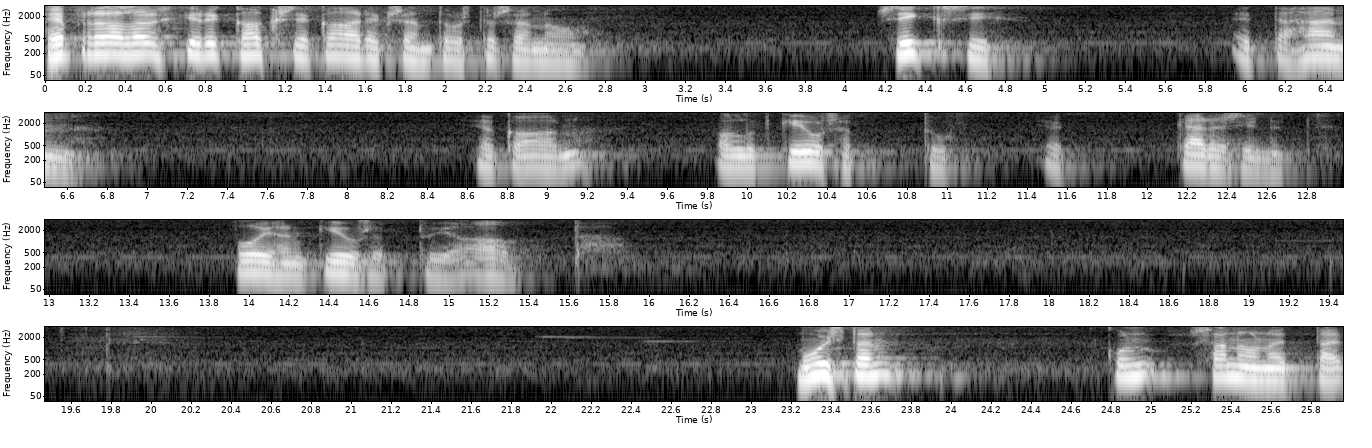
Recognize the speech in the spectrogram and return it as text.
Hebraalaiskirja 2 ja 18 sanoo, siksi, että hän, joka on ollut kiusattu ja kärsinyt, voihan kiusattuja auttaa. Muistan, kun sanon, että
